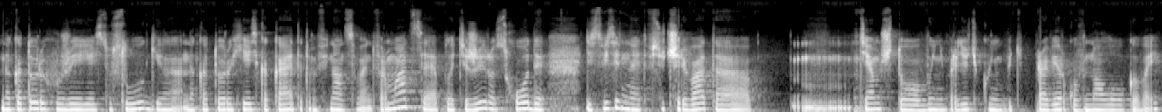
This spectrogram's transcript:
на которых уже есть услуги, на которых есть какая-то там финансовая информация, платежи, расходы, действительно это все чревато тем, что вы не пройдете какую-нибудь проверку в налоговой.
